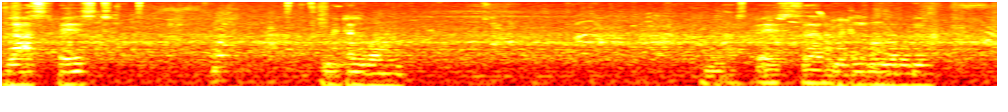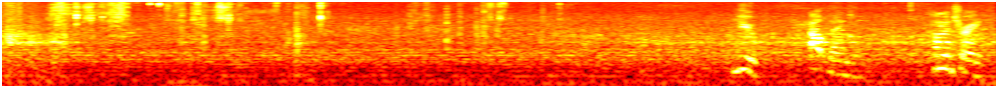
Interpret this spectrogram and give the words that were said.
मेरे को चाहिए ब्लास्ट पेस्ट मेटल बॉम ब्लास्ट पेस्ट से ज़्यादा मेटल बॉम ज़रूरी है You, Outlander. Come and trade.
